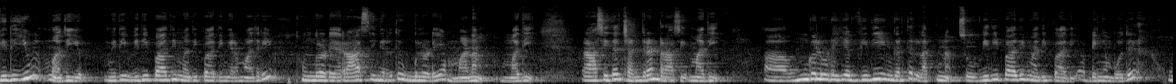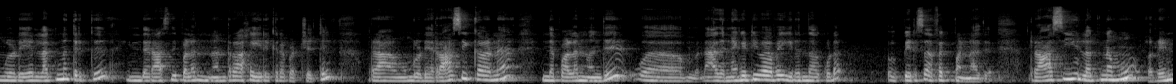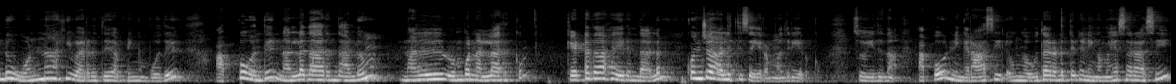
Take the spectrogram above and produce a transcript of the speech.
விதியும் மதியும். விதி விதி பாதி மதி பாதிங்கிற மாதிரி உங்களுடைய ராசிங்கிறது உங்களுடைய மனம் மதி. ராசி தான் சந்திரன் ராசி மதி. உங்களுடைய விதிங்கிறது லக்னம். ஸோ விதி பாதி மதிப்பாதி அப்படிங்கும்போது உங்களுடைய லக்னத்திற்கு இந்த ராசி பலன் நன்றாக இருக்கிற பட்சத்தில் ரா உங்களுடைய ராசிக்கான இந்த பலன் வந்து அது நெகட்டிவாகவே இருந்தால் கூட பெருசாக அஃபெக்ட் பண்ணாது. ராசியும் லக்னமும் ரெண்டும் ஒன்றாகி வருது அப்படிங்கும்போது அப்போ வந்து நல்லதாக இருந்தாலும் நல் ரொம்ப நல்லா இருக்கும். கெட்டதாக இருந்தாலும் கொஞ்சம் அழுத்தி செய்கிற மாதிரி இருக்கும். ஸோ இதுதான். அப்போது நீங்கள் ராசி உங்கள் உதாரணத்துக்கு நீங்கள் மேச ராசி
